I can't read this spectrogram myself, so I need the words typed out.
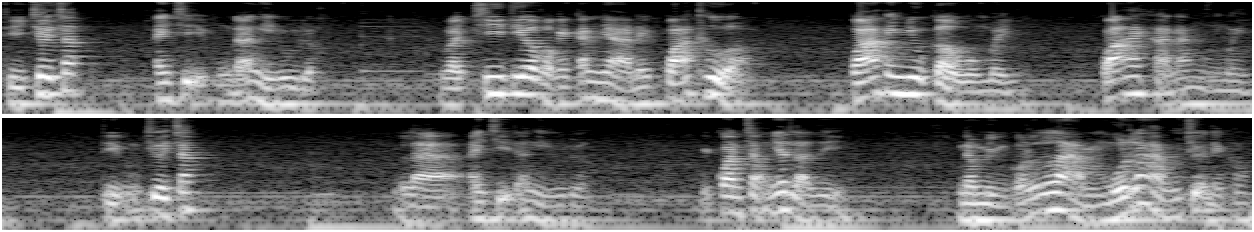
thì chưa chắc anh chị cũng đã nghỉ hưu được. Và chi tiêu vào cái căn nhà đấy quá thừa quá cái nhu cầu của mình quá cái khả năng của mình thì cũng chưa chắc là anh chị đã nghỉ hưu được. Cái quan trọng nhất là gì? Là mình có làm muốn làm cái chuyện này không?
